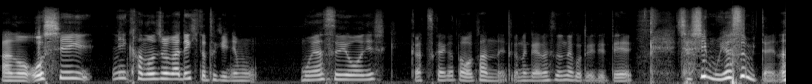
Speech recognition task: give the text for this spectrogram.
あの、推しに彼女ができた時にも、燃やすようにしか使い方わかんないとか、なんかそんなこと言ってて、写真燃やすみたいな。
